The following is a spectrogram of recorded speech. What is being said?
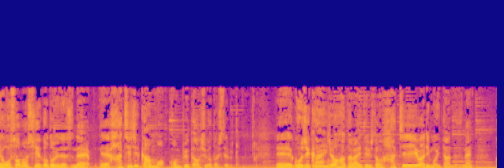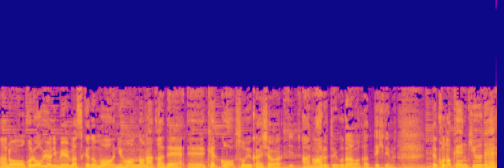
え、恐ろしいことにですね、え、8時間もコンピューターお仕事してると。えー、5時間以上働いてる人が8割もいたんですね。あのこれ多いように見えますけども日本の中で、えー、結構そういう会社はあのあるということが分かってきています。でこの研究で、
